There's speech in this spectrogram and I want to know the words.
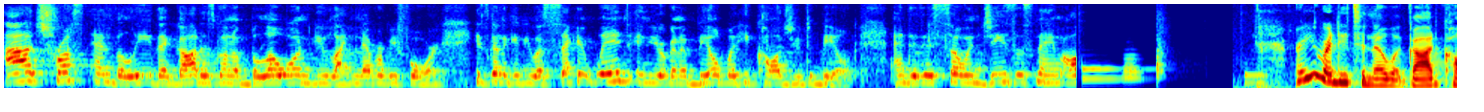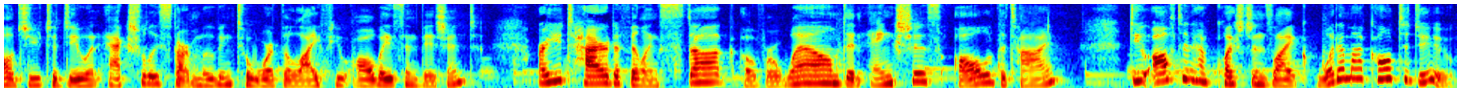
I trust and believe that God is going to blow on you like never before. He's going to give you a second wind and you're going to build what He called you to build. And it is so in Jesus' name. Are you ready to know what God called you to do and actually start moving toward the life you always envisioned? Are you tired of feeling stuck, overwhelmed, and anxious all of the time? Do you often have questions like, What am I called to do?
